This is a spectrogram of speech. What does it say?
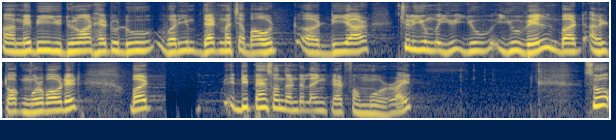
uh, maybe you do not have to do worry that much about uh, DR. Actually, you, you, you, you will, but I will talk more about it. But it depends on the underlying platform more, right? So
